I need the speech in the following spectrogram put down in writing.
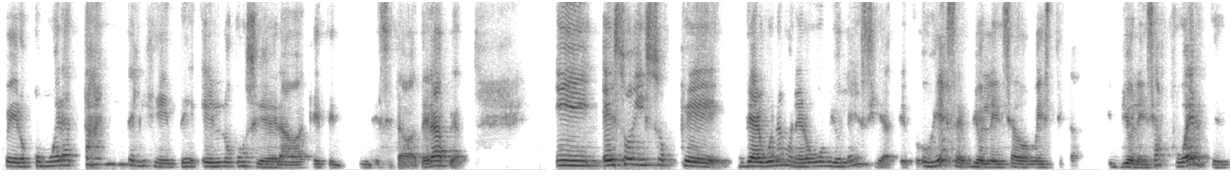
pero como era tan inteligente, él no consideraba que necesitaba terapia. Y eso hizo que de alguna manera hubo violencia, eh, hubiese violencia doméstica, violencia fuerte,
